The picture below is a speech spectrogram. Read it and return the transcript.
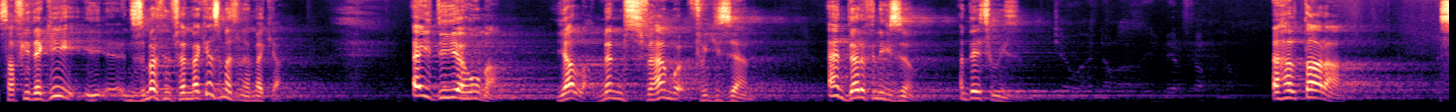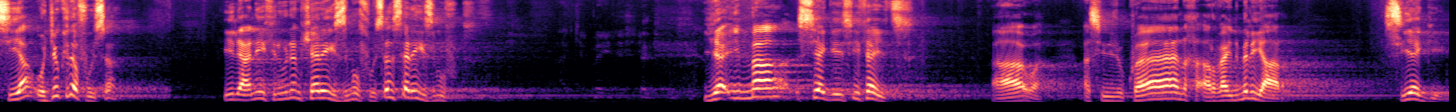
صافي ذاكي نزمرت نفهمك زمرت نفهمك أيديهما. يلا من نسفهم في جزام أن دارت نجزم. أن دارت ويزم أهل طارا سيا وجاو كذا فوسا. إلى يعني ثنونا مشى يزمو فوس أنسى يزمو فوس يا إما سياقي سي ثايت آوا. أسيدي لو كان 40 مليار. سياقي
